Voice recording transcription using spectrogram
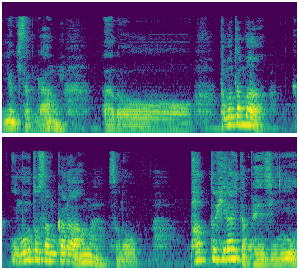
結城さんが、うん。あのたまたま妹さんから、うん。そのパッと開いたページに、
